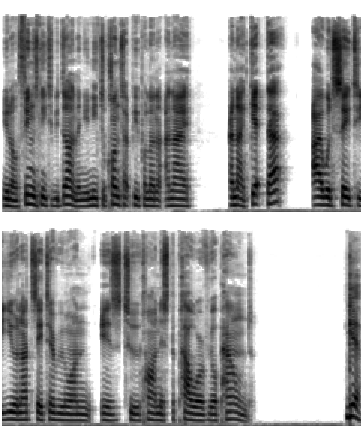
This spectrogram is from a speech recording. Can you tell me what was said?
you know things need to be done, and you need to contact people, and and I and I get that. I would say to you, and I'd say to everyone, is to harness the power of your pound. Yeah.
